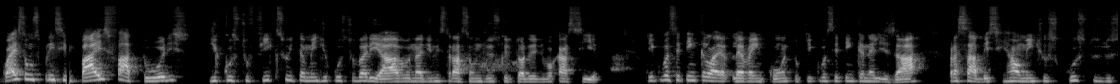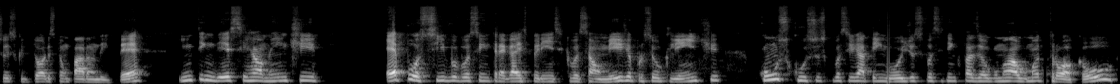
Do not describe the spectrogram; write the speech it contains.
quais são os principais fatores de custo fixo e também de custo variável na administração de um escritório de advocacia. Que, que você tem que levar em conta, o que, que você tem que analisar para saber se realmente os custos do seu escritório estão parando em pé entender se realmente é possível você entregar a experiência que você almeja para o seu cliente com os custos que você já tem hoje, ou se você tem que fazer alguma, alguma troca, ou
